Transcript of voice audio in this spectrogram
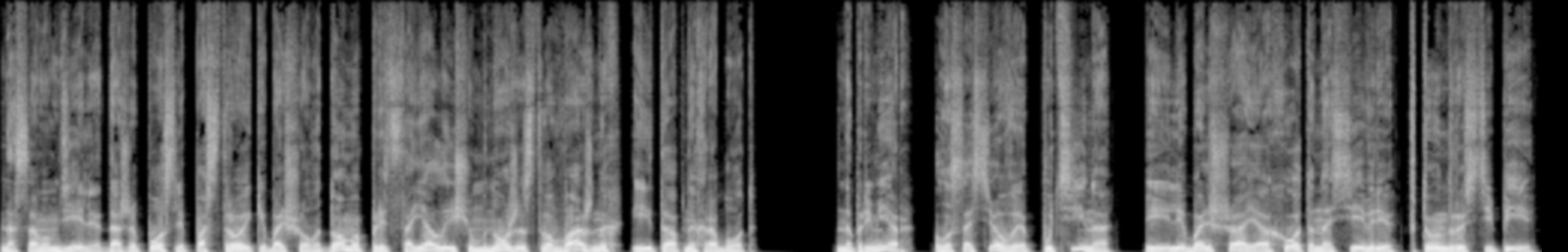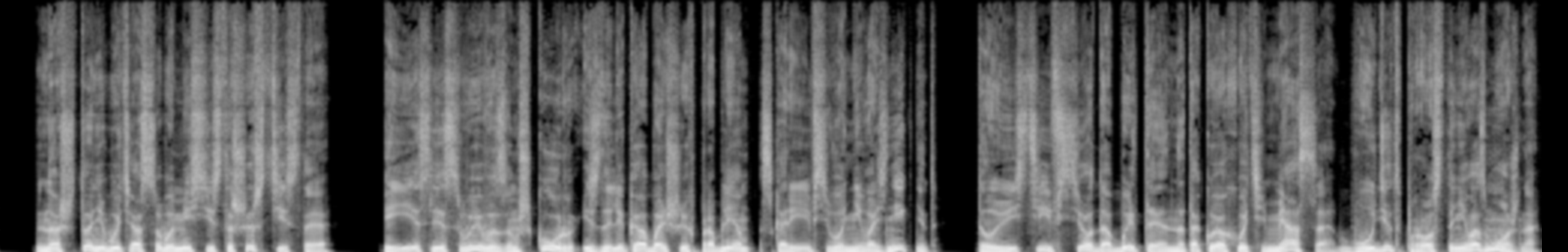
На самом деле, даже после постройки большого дома предстояло еще множество важных и этапных работ. Например, лососевая путина или большая охота на севере в тундростепи на что-нибудь особо мясисто-шерстистое. И если с вывозом шкур издалека больших проблем, скорее всего, не возникнет, то увезти все добытое на такой охоте мясо будет просто невозможно.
